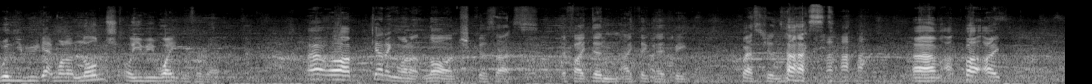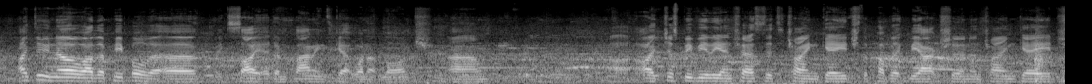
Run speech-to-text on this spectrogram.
will you be getting one at launch, or you be waiting for it? Uh, well, I'm getting one at launch because that's. If I didn't, I think there'd be questions asked. um, but I, I do know other people that are excited and planning to get one at launch. Um, I'd just be really interested to try and gauge the public reaction and try and gauge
